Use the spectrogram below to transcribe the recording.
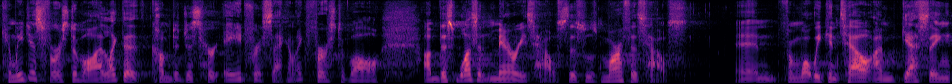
can we just, first of all, I'd like to come to just her aid for a second. Like, first of all, um, this wasn't Mary's house, this was Martha's house. And from what we can tell, I'm guessing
